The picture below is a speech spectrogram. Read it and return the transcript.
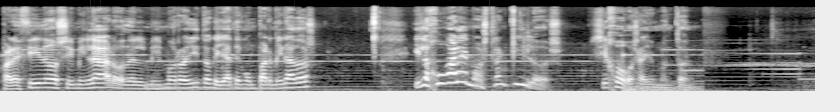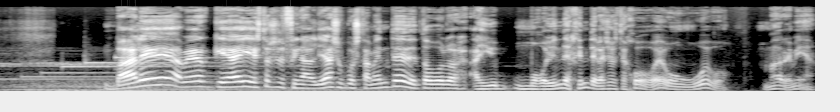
parecido, similar o del mismo rollito que ya tengo un par mirados. Y lo jugaremos, tranquilos. Si juegos hay un montón. Vale, a ver qué hay. Esto es el final ya, supuestamente, de todos los... Hay un mogollón de gente que ha hecho este juego, ¿eh? Un huevo. Madre mía.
